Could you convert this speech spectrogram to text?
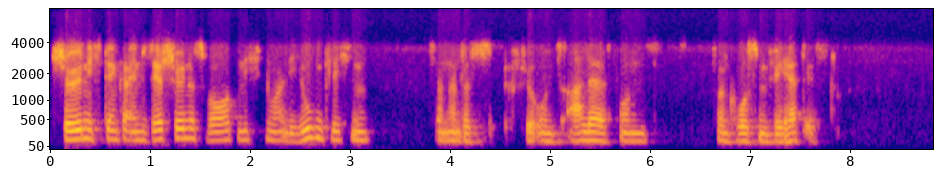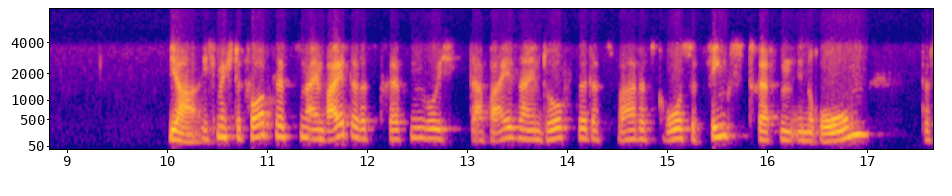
Schön, ich denke, ein sehr schönes Wort, nicht nur an die Jugendlichen, sondern das für uns alle von, von großem Wert ist. Ja, ich möchte fortsetzen ein weiteres Treffen, wo ich dabei sein durfte. Das war das große Pfingsttreffen in Rom, das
